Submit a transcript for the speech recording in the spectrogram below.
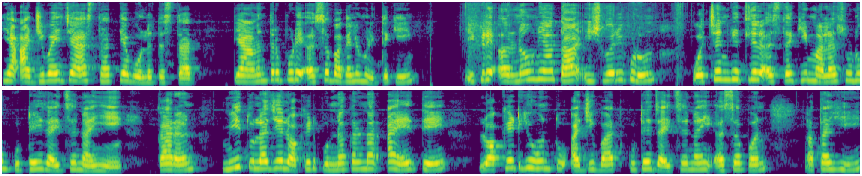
ह्या आजीबाई ज्या असतात त्या बोलत असतात. त्यानंतर पुढे असं बघायला मिळतं की इकडे अर्णवने आता ईश्वरीकडून वचन घेतलेलं असतं की मला सोडून कुठेही जायचं नाही आहे कारण मी तुला जे लॉकेट पुन्हा करणार आहे ते लॉकेट घेऊन तू अजिबात कुठे जायचं नाही असं पण आता ही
